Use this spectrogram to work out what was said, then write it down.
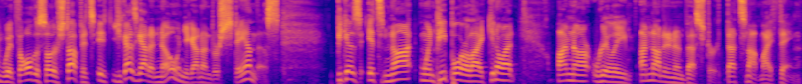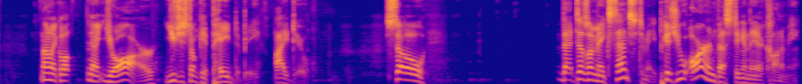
with all this other stuff. It's it, you guys got to know and you got to understand this because it's not when people are like, you know what, I'm not really, I'm not an investor. That's not my thing. And I'm like, well, no, you are. You just don't get paid to be. I do. So that doesn't make sense to me because you are investing in the economy.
